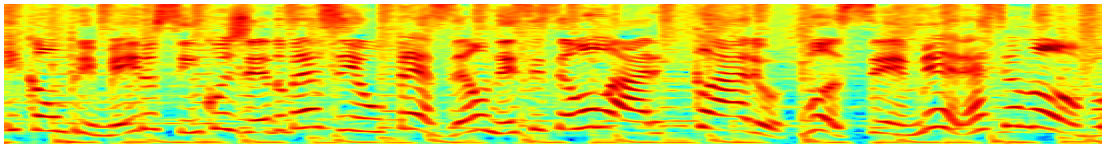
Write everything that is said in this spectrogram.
E com o primeiro 5G do Brasil. Prezão nesse celular. Claro, você merece o novo.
